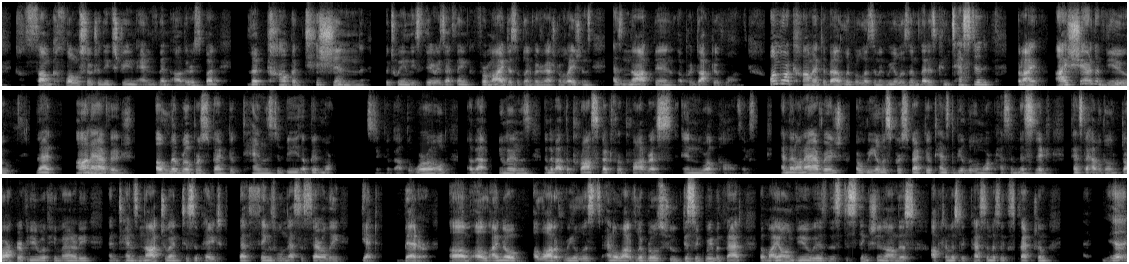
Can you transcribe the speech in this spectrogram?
some closer to the extreme ends than others. But the competition between these theories, I think, for my discipline, for international relations, has not been a productive one. One more comment about liberalism and realism that is contested, but I, I share the view that on average, a liberal perspective tends to be a bit more optimistic about the world, about humans, and about the prospect for progress in world politics. And that on average, a realist perspective tends to be a little more pessimistic, tends to have a little darker view of humanity, and tends not to anticipate that things will necessarily get better. Um, I know a lot of realists and a lot of liberals who disagree with that, but my own view is this distinction on this optimistic, pessimistic spectrum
